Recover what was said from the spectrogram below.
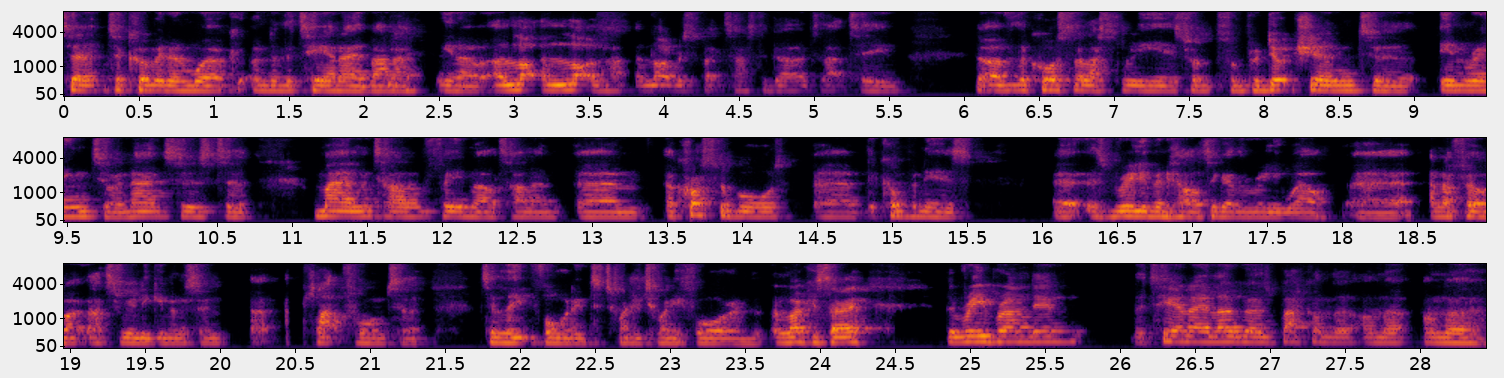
to, to come in and work under the TNA banner, you know, a lot a lot of a lot of respect has to go to that team. That over the course of the last three years, from from production to in ring to announcers to male and talent, female talent um, across the board. Uh, the company is uh, has really been held together really well, uh, and I feel like that's really given us an, a platform to to leap forward into 2024. And, and, like I say, the rebranding, the TNA logo is back on the on the on the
